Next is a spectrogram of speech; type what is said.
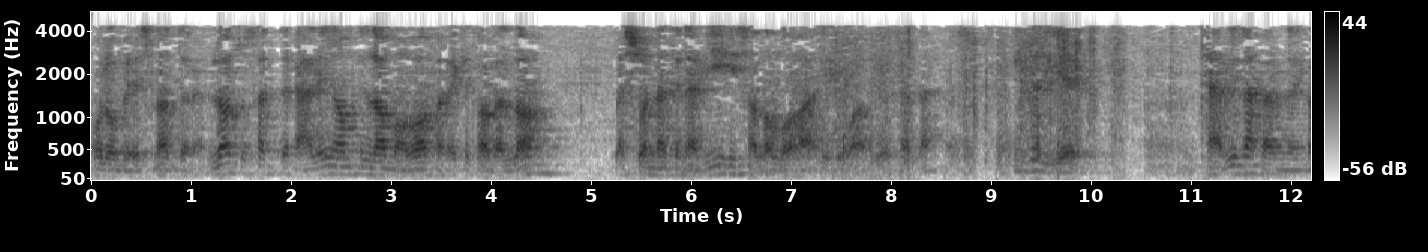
اولو به اسناد دارن لا تصدق علیهم الا ما وافق کتاب الله و سنت نبیهی صلی الله علیه و آله و سلم. اینجا دیگه تعبیر نفرمونه که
